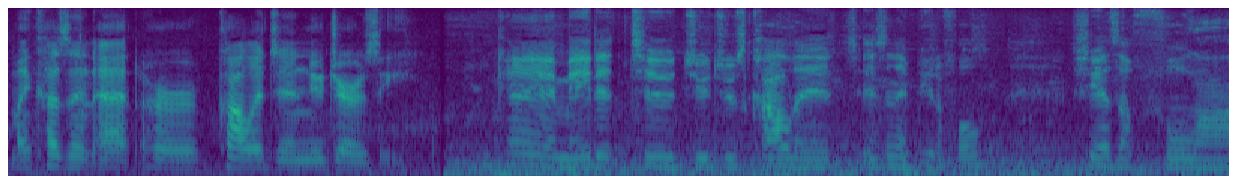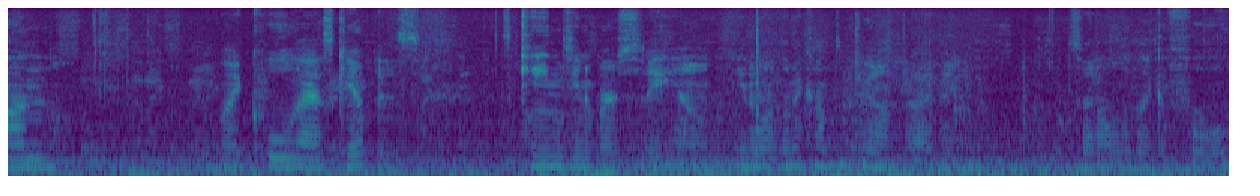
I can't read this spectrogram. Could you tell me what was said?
my cousin at her college in New Jersey. Okay, I made it to Juju's college. Isn't it beautiful? She has a full-on, like, cool-ass campus. It's King's University. Oh, you know what? Let me concentrate on driving so I don't look like a fool.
